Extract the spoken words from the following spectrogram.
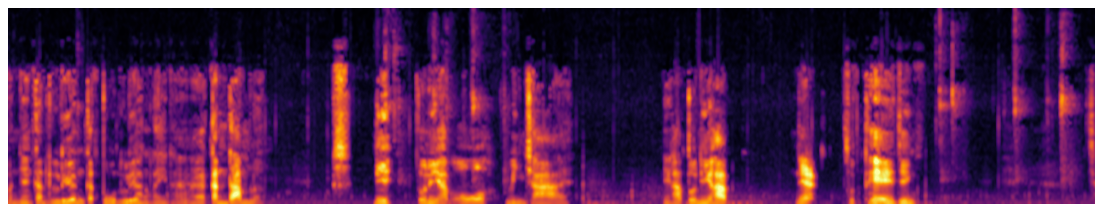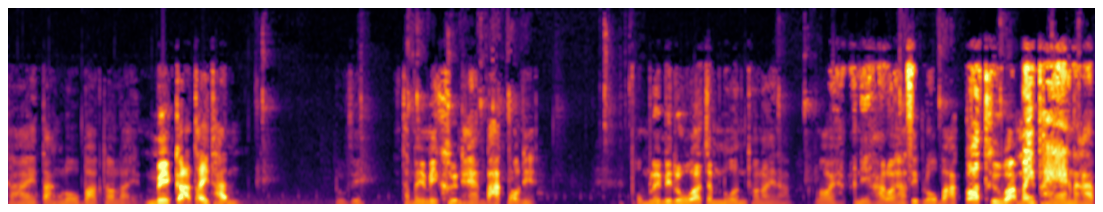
มันยังกันเรื่องการ์ตูนเรื่องอะไรนะกันดั้มเหรอนี่ตัวนี้ครับโอ้วิ่งชาเลยนี่ครับตัวนี้ครับ เนี่ยสุดเท่จริง ใช้ตังโลบักเท่าไหร่เมกาไททันดูสิ ทำไมไม่ขึ้นแฮะบั๊กเปล่าเนี่ย ผมเลยไม่รู้ว่าจำนวนเท่าไหร่นะร้อยอันนี้ห้าร้อยห้าสิบโลบักก็ถือว่าไม่แพงนะครับ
